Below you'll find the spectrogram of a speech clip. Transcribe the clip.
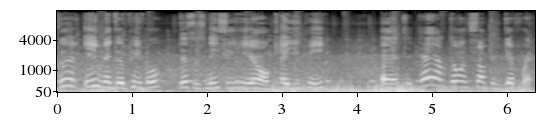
Good evening, good people. This is Nisi here on KUP, and today I'm doing something different.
